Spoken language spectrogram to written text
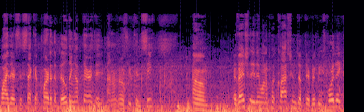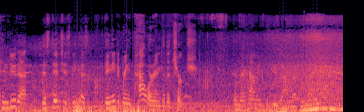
Why there's the second part of the building up there. That I don't know if you can see. Um, eventually, they want to put classrooms up there, but before they can do that, this ditch is because they need to bring power into the church, and they're having to do that right now.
